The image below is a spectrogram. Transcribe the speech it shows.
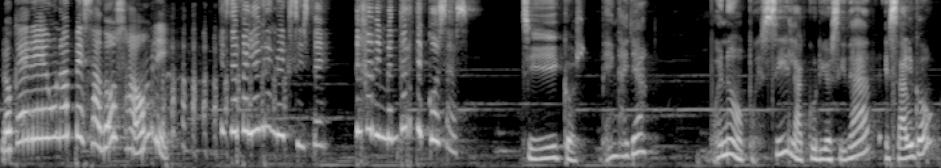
Lo que eres una pesadosa, hombre. Esa palabra no existe. Deja de inventarte cosas. Chicos, venga ya. Bueno, pues sí, la curiosidad es algo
